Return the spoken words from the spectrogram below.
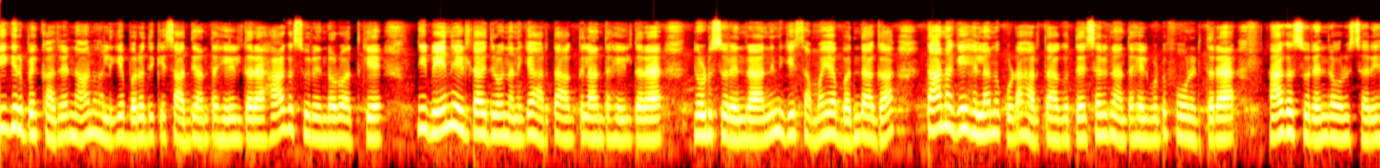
ಈಗಿರಬೇಕಾದ್ರೆ ನಾನು ಅಲ್ಲಿಗೆ ಬರೋದಕ್ಕೆ ಸಾಧ್ಯ ಅಂತ ಹೇಳ್ತಾರೆ. ಹಾಗೆ ಸುರೇಂದ್ರ ಅವರು ಅದಕ್ಕೆ ನೀವೇನು ಹೇಳ್ತಾ ಇದ್ದೀರೋ ನನಗೆ ಅರ್ಥ ಆಗ್ತಿಲ್ಲ ಅಂತ ಹೇಳ್ತಾರೆ. ನೋಡು ಸುರೇಂದ್ರ, ನಿನಗೆ ಸಮಯ ಬಂದಾಗ ತಾನಾಗೆ ಎಲ್ಲನೂ ಕೂಡ ಅರ್ಥ ಆಗುತ್ತೆ. ಸರಿನಾ ಅಂತ ಹೇಳ್ಬಿಟ್ಟು ಫೋನ್ ಇಡ್ತಾರೆ. ಆಗ ಸುರೇಂದ್ರ ಅವರು ಸರಿ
